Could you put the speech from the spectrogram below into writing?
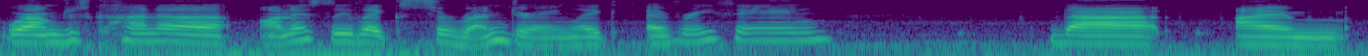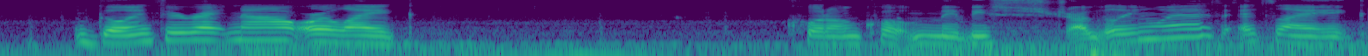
where I'm just kind of honestly like surrendering like everything that I'm going through right now or like quote unquote maybe struggling with it's like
